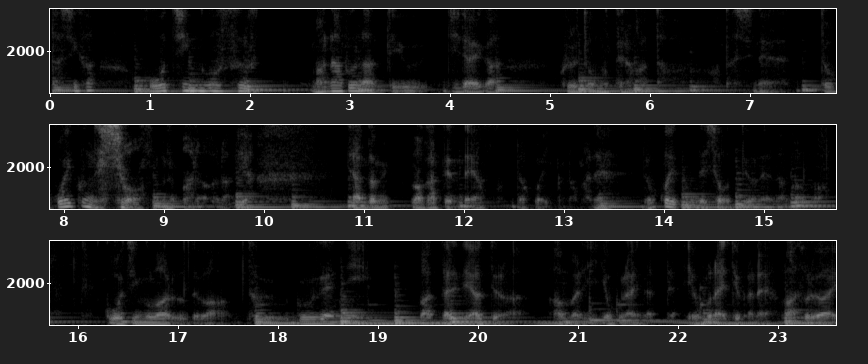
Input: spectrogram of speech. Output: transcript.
私がコーチングをする学ぶなんていう時代が来ると思ってなかった。私ねどこ行くんでしょう。あらあらいやちゃんと分かってるんだよ。どこ行くねどこ行くんでしょうっていうねなんかまあコーチングワールドではそういう偶然にばったり出会うっていうのはあんまり良くないんだって。良くないっていうかねまあそれはい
